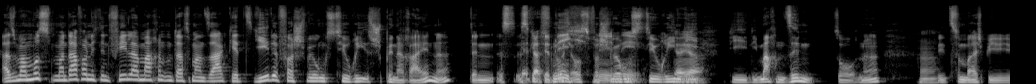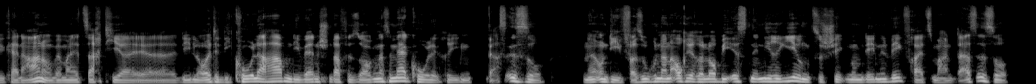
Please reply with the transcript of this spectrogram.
Also man muss, man darf auch nicht den Fehler machen, dass man sagt, jetzt jede Verschwörungstheorie ist Spinnerei, ne? Denn es, es Ja, gibt ja nicht. durchaus Nee, nee. Verschwörungstheorien, Ja, ja. Die, die, die machen Sinn, so, ne? Hm. Wie zum Beispiel, keine Ahnung, wenn man jetzt sagt, hier, äh, die Leute, die Kohle haben, die werden schon dafür sorgen, dass sie mehr Kohle kriegen. Das ist so. Ne? Und die versuchen dann auch ihre Lobbyisten in die Regierung zu schicken, um denen den Weg freizumachen. Das ist so.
